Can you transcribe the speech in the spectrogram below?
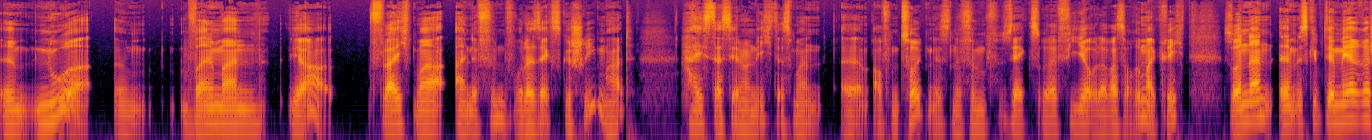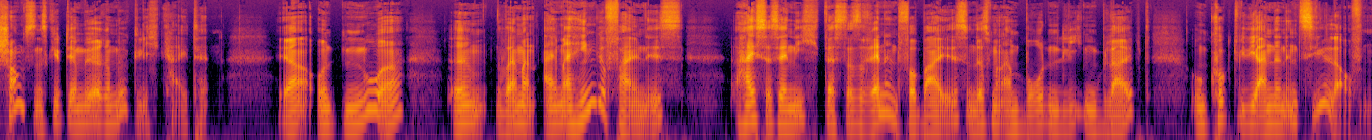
ähm, nur ähm, weil man ja vielleicht mal eine 5 oder 6 geschrieben hat, heißt das ja noch nicht, dass man äh, auf dem Zeugnis eine 5, 6 oder 4 oder was auch immer kriegt, sondern ähm, es gibt ja mehrere Chancen, es gibt ja mehrere Möglichkeiten. Ja, und nur ähm, weil man einmal hingefallen ist, heißt das ja nicht, dass das Rennen vorbei ist und dass man am Boden liegen bleibt und guckt, wie die anderen ins Ziel laufen,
